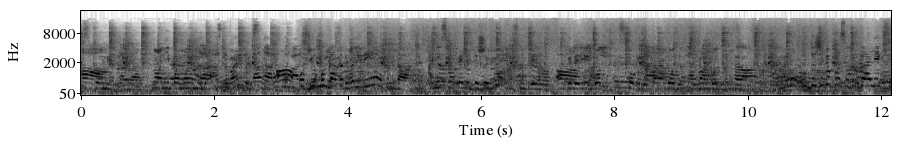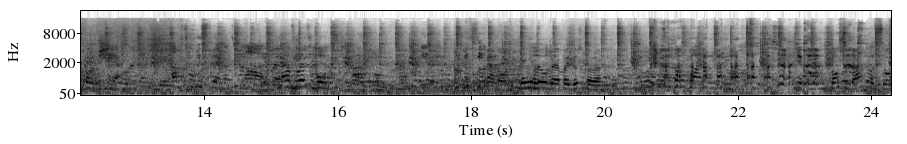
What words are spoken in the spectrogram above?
А, Ну, они, по-моему, да, разговаривали Да, да, разговаривали. после показа в галерее, когда? Они смотрели «Дежавю», я смотрела в галерее год, сколько, полтора года, два года. Да. Ну, у Дежавю просто другая лексика вообще. Там все выстроено на, на Black Box. Я недолго, я пойду скоро. Нет, он должен радоваться, он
